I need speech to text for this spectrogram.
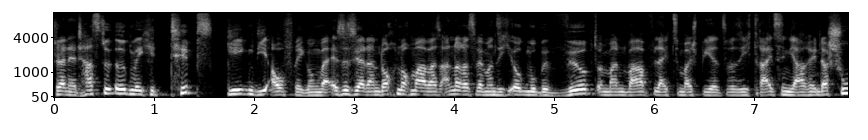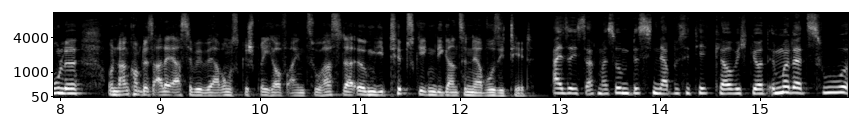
Janet, hast du irgendwelche Tipps gegen die Aufregung? Weil es ist ja dann doch nochmal was anderes, wenn man sich irgendwo bewirbt und man war vielleicht zum Beispiel jetzt, was ich, 13 Jahre in der Schule und dann kommt das allererste Bewerbungsgespräch auf einen zu. Hast du da irgendwie Tipps gegen die ganze Nervosität? Also ich sag mal so ein bisschen Nervosität, glaube ich, gehört immer dazu.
